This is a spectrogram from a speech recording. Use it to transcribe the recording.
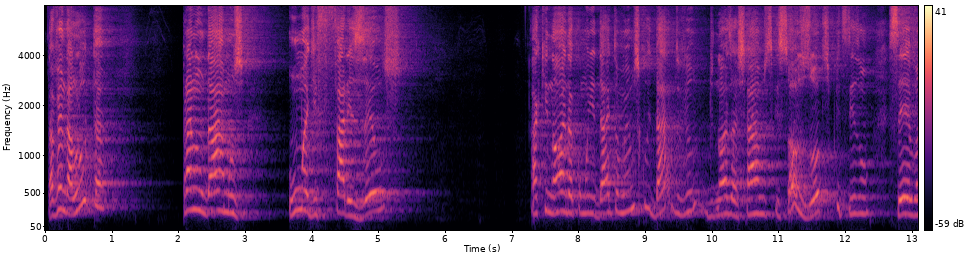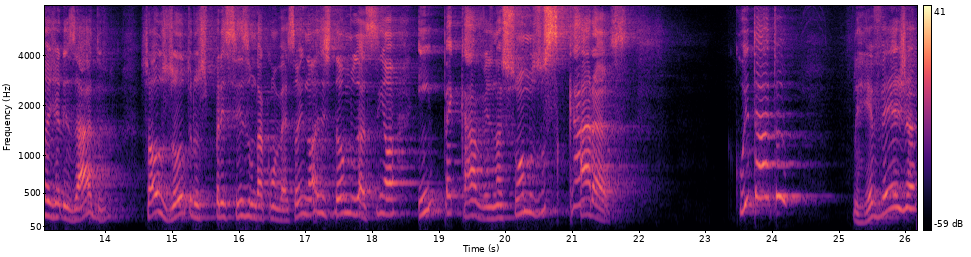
Está vendo a luta? Para não darmos uma de fariseus, aqui nós da comunidade tomemos cuidado, viu? De nós acharmos que só os outros precisam ser evangelizados, só os outros precisam da conversão, e nós estamos assim, ó, impecáveis, nós somos os caras. Cuidado, reveja,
